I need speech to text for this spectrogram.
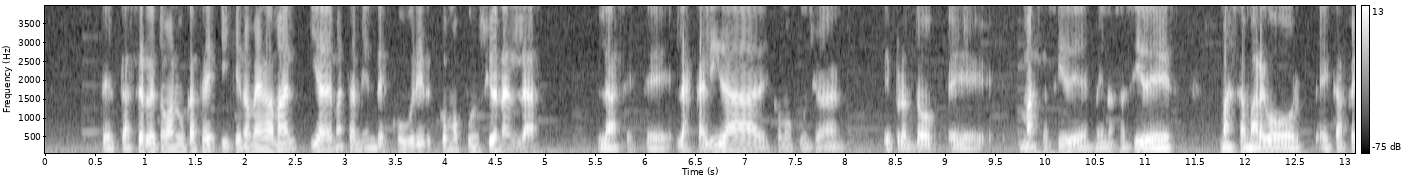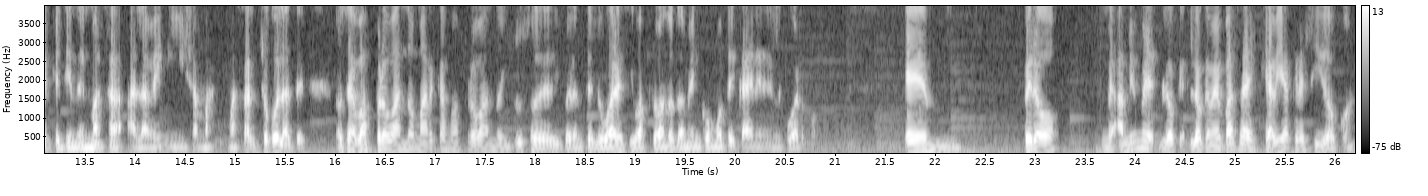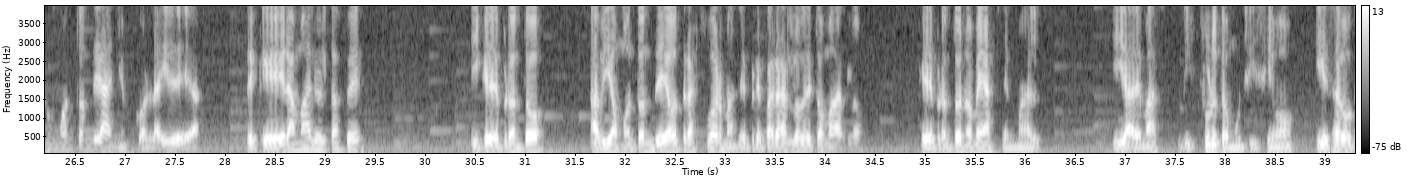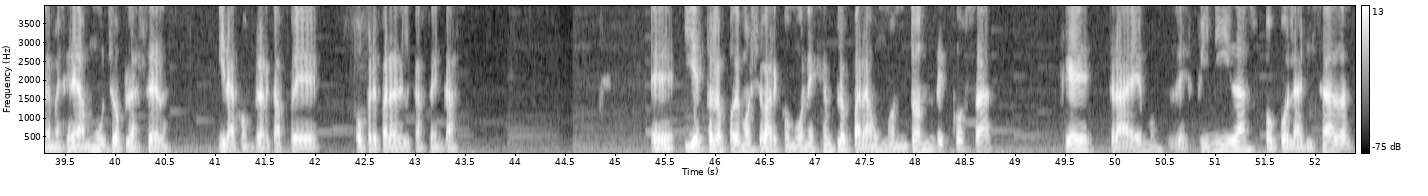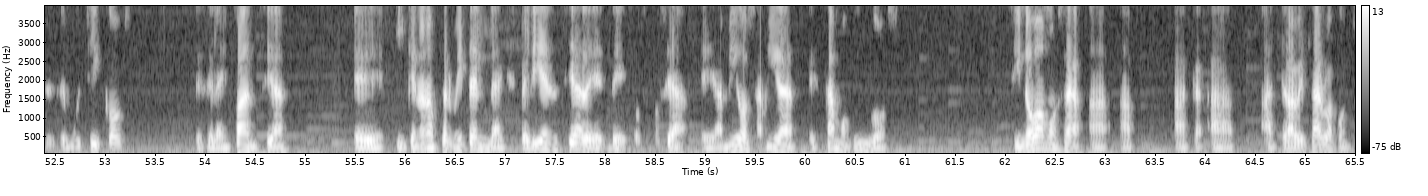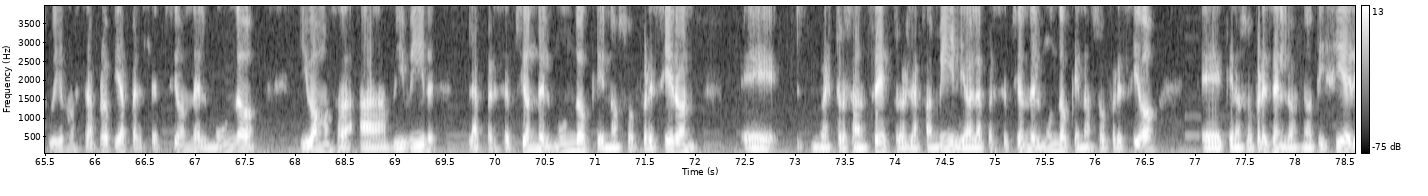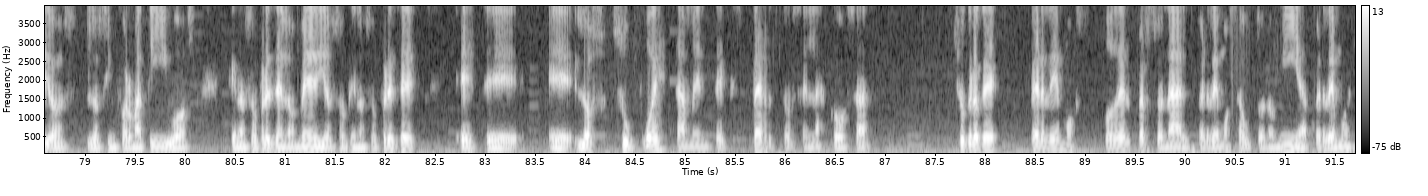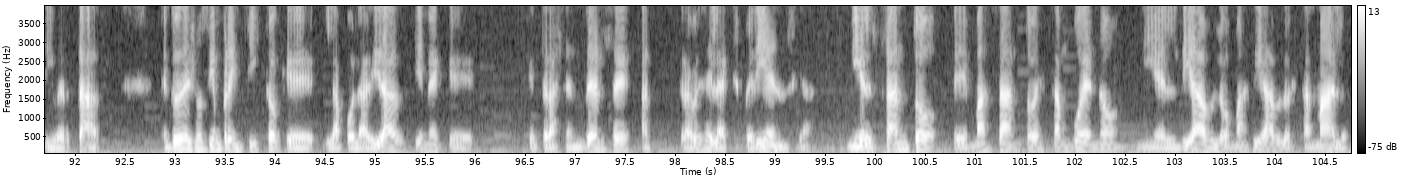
del placer de tomar un café y que no me haga mal. Y además también descubrir cómo funcionan las, las, este, las calidades, cómo funcionan de pronto eh, más acidez, menos acidez, más amargor, eh, cafés que tienden más a, la vainilla, más, más al chocolate. O sea, vas probando marcas, vas probando incluso de diferentes lugares y vas probando también cómo te caen en el cuerpo. Em, pero a mí lo, que, lo que me pasa es que había crecido con un montón de años con la idea de que era malo el café y que de pronto había un montón de otras formas de prepararlo, de tomarlo, que de pronto no me hacen mal y además disfruto muchísimo y es algo que me genera mucho placer ir a comprar café o preparar el café en casa. Eh, y esto lo podemos llevar como un ejemplo para un montón de cosas que traemos definidas o polarizadas desde muy chicos, desde la infancia, eh, y que no nos permiten la experiencia de, o sea, eh, amigos, amigas, estamos vivos. Si no vamos a, a, atravesar o a construir nuestra propia percepción del mundo y vamos a, vivir la percepción del mundo que nos ofrecieron eh, nuestros ancestros, la familia, o la percepción del mundo que nos ofreció, eh, que nos ofrecen los noticieros, los informativos, que nos ofrecen los medios o que nos ofrece este, eh, los supuestamente expertos en las cosas, yo creo que perdemos poder personal, perdemos autonomía, perdemos libertad. Entonces yo siempre insisto que la polaridad tiene que, que trascenderse a través de la experiencia, ni el santo eh, más santo es tan bueno, ni el diablo más diablo es tan malo.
